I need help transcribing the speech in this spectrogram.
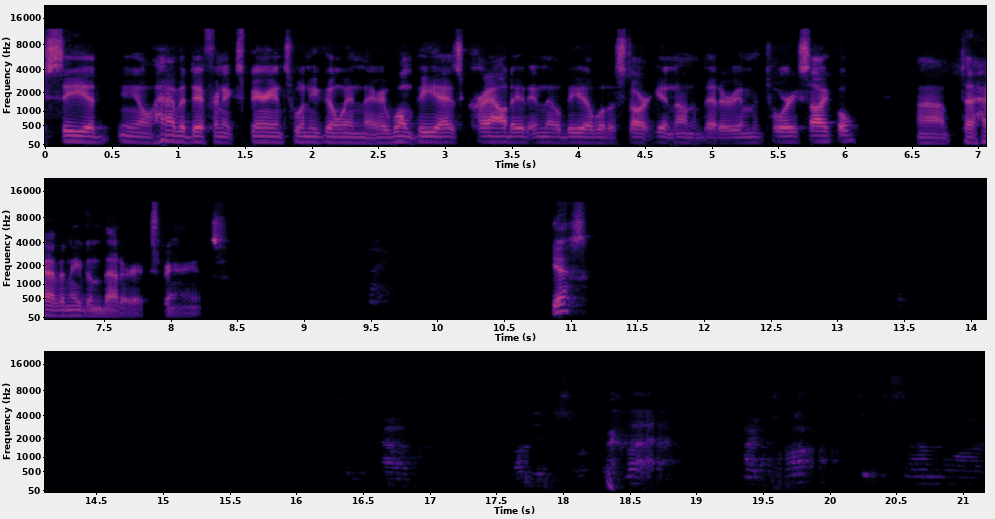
see a, you know, have a different experience when you go in there. It won't be as crowded and they'll be able to start getting on a better inventory cycle uh, to have an even better experience. Yes. so you're out of my running circle, but I talked to someone.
